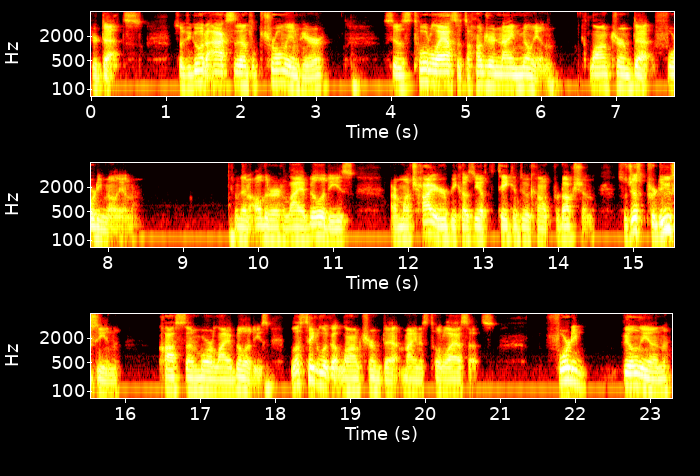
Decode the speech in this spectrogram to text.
their debts. So if you go to Occidental Petroleum here, says total assets 109 million, long-term debt 40 million. And then other liabilities are much higher because you have to take into account production. So just producing costs them more liabilities. Let's take a look at long-term debt minus total assets. 40 billion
